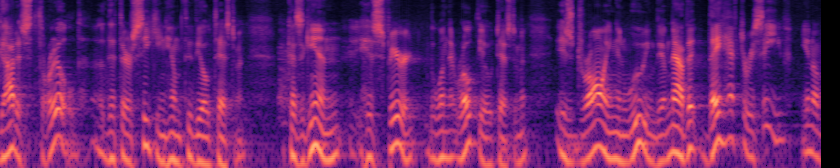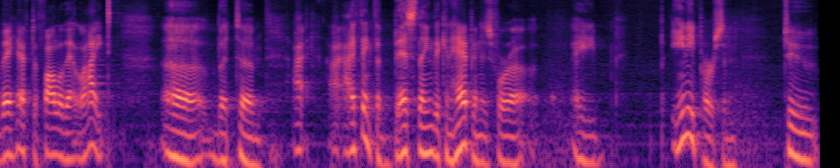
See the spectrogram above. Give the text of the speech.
God is thrilled that they're seeking Him through the Old Testament, because again, His Spirit, the one that wrote the Old Testament, is drawing and wooing them. Now they they have to receive. You know, they have to follow that light. Uh, but um, I, I think the best thing that can happen is for a, a any person to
